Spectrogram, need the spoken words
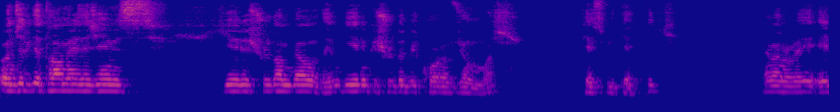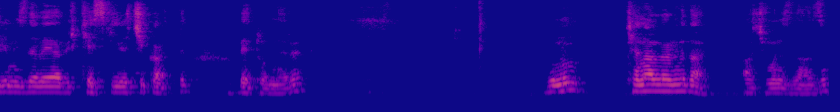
Öncelikle tamir edeceğimiz yeri şuradan bir anlatayım. Diyelim ki şurada bir korozyon var. Tespit ettik. Hemen orayı elimizle veya bir keskiyle çıkarttık betonları. Bunun kenarlarını da açmanız lazım.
